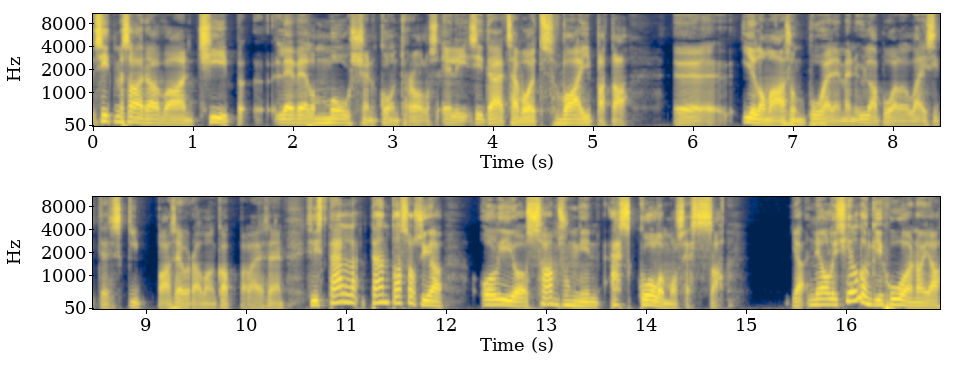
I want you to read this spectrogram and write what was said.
sit me saadaan vaan cheap level motion controls, eli sitä, että sä voit swipata ö, ilmaa sun puhelimen yläpuolella ja sitten se skippaa seuraavaan kappaleeseen. Siis tällä, tämän tasoisia oli jo Samsungin S3. Ja ne oli silloinkin huonoja,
